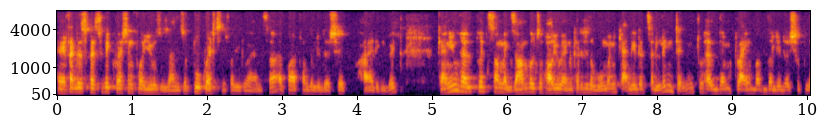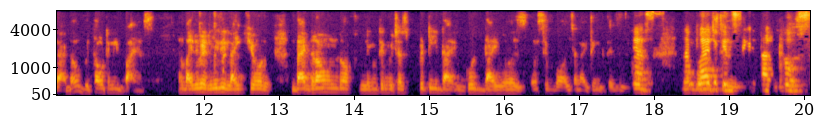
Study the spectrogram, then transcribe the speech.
and in fact there's a specific question for you suzanne so two questions for you to answer apart from the leadership hiring bit can you help with some examples of how you encourage the women candidates at linkedin to help them climb up the leadership ladder without any bias and by the way, I really like your background of LinkedIn, which has pretty di- good diverse symbols. And I think this is good. Yes, I'm glad you can see it that close.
